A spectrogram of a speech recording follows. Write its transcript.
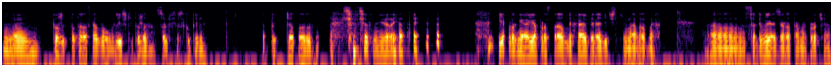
Ну, тоже кто-то рассказывал в личке, тоже соль все скупили. Это что-то что невероятное. я, просто, я просто отдыхаю периодически на разных э, солевые озера там и прочее.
